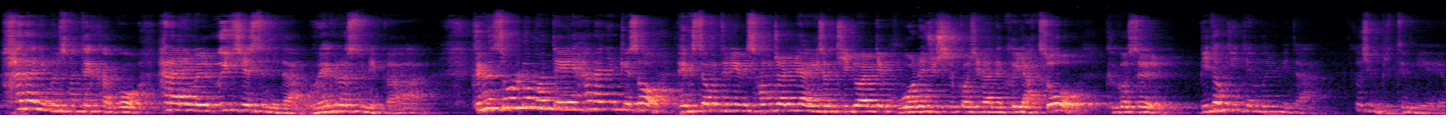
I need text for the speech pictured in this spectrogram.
하나님을 선택하고 하나님을 의지했습니다. 왜 그렇습니까? 그는 솔로몬 때에 하나님께서 백성들이 성전을 향해서 기도할 때 구원해 주실 것이라는 그 약속, 그것을 믿었기 때문입니다. 그것이 믿음이에요.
